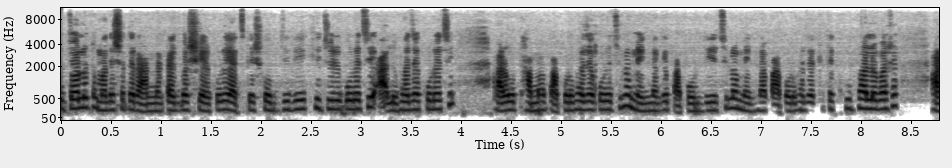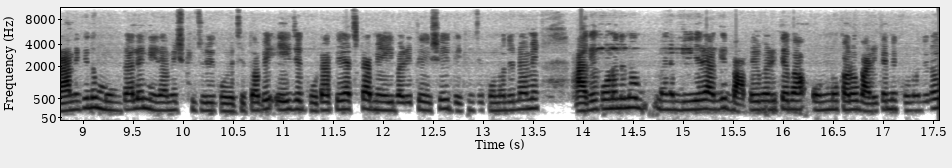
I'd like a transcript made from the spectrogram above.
তো চলো তোমাদের সাথে রান্নাটা একবার শেয়ার করি। আজকে সবজি দিয়ে খিচুড়ি করেছি, আলু ভাজা করেছি, আর ও ঠাম্মা পাঁপড় ভাজা করেছিল, মেঘনাকে পাঁপড় দিয়েছিল। মেঘনা পাঁপড় ভাজা খেতে খুব ভালোবাসে, আর আমি কিন্তু মুগ ডালে নিরামিষ খিচুড়ি করেছি। তবে এই যে গোটা পেঁয়াজটা আমি এই বাড়িতে এসেই দেখেছি, কোনোদিনও আমি আগে, কোনোদিনও মানে বিয়ের আগে বাপের বাড়িতে বা অন্য কারও বাড়িতে আমি কোনোদিনও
